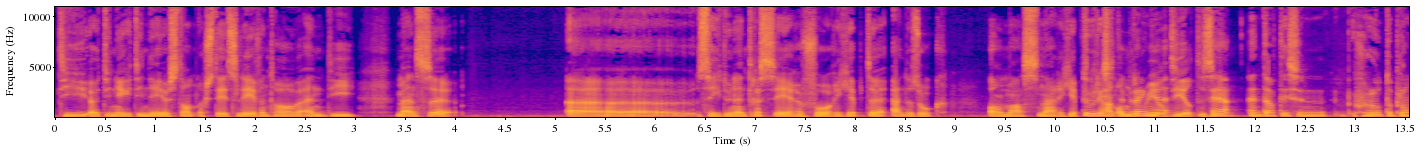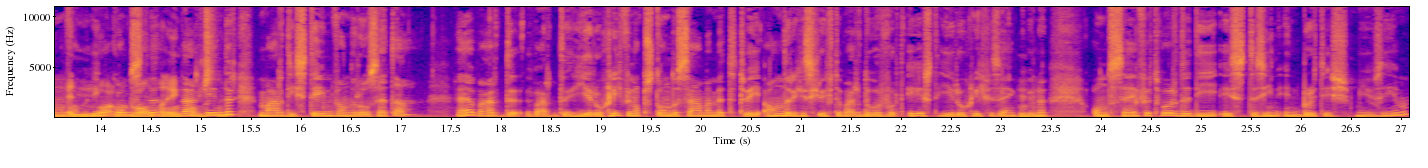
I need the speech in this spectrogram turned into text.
die uit die 19e eeuw stamt nog steeds levend houden en die mensen uh, zich doen interesseren voor Egypte en dus ook en masse naar Egypte Toeristen gaan om brengen, de real deal te zien. Ja, en dat is een grote bron van, Enorme inkomsten, bron van inkomsten. Daarginder. Maar die steen van Rosetta, hè, waar, de, waar de hieroglyphen op stonden samen met twee andere geschriften, waardoor voor het eerst hieroglyphen zijn kunnen mm -hmm. ontcijferd worden, die is te zien in het British Museum.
